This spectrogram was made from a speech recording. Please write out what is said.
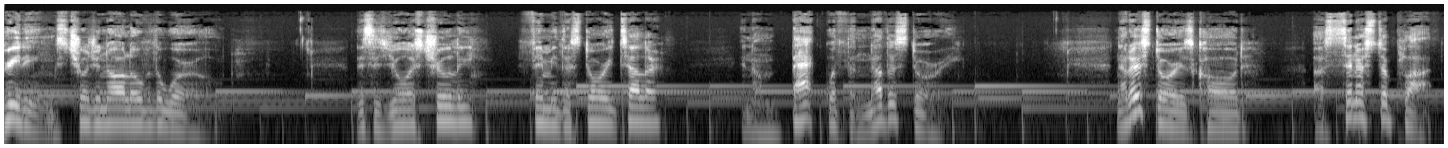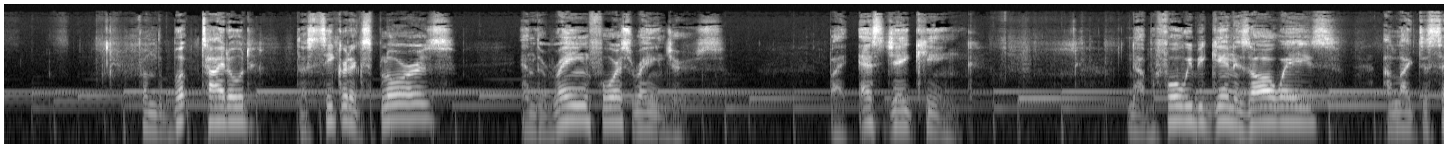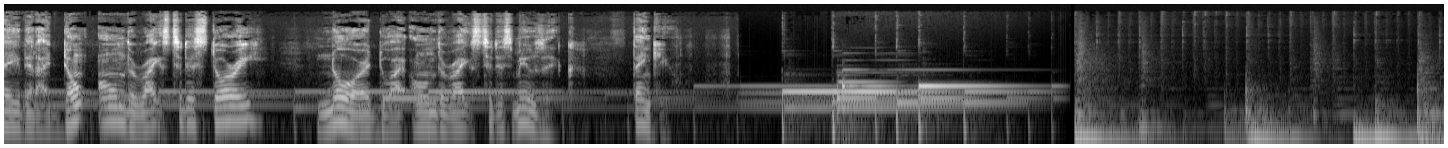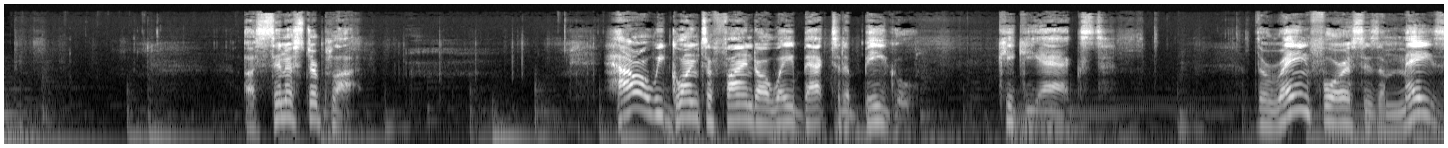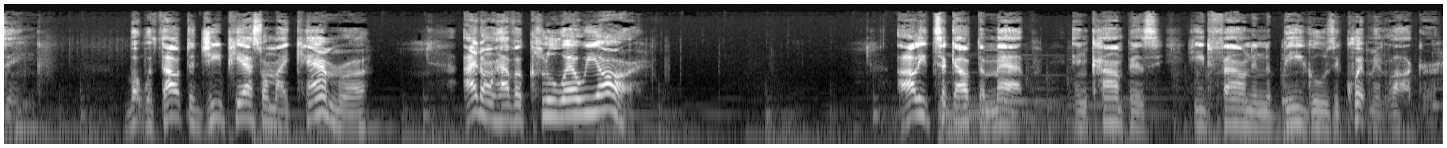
Greetings, children all over the world. This is yours truly, Femi the Storyteller, and I'm back with another story. Now, this story is called A Sinister Plot from the book titled The Secret Explorers and the Rainforest Rangers by S.J. King. Now, before we begin, as always, I'd like to say that I don't own the rights to this story, nor do I own the rights to this music. Thank you. A sinister plot. How are we going to find our way back to the Beagle? Kiki asked. The rainforest is amazing, but without the GPS on my camera, I don't have a clue where we are. Ollie took out the map and compass he'd found in the Beagle's equipment locker.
